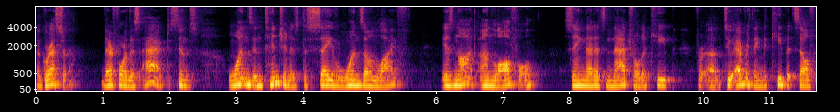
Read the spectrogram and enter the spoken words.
aggressor. Therefore, this act, since one's intention is to save one's own life, is not unlawful, seeing that it's natural to keep for, uh, to everything to keep itself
